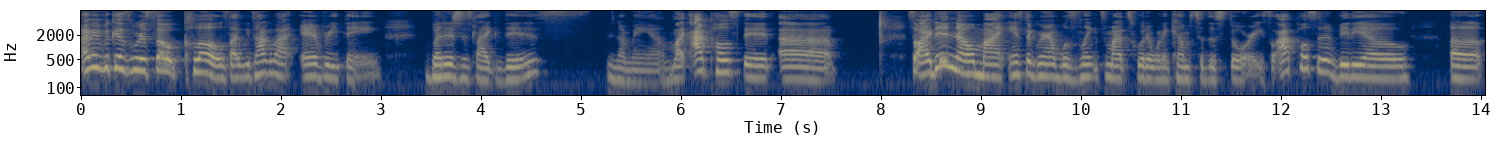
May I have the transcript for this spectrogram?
I mean, because we're so close, like we talk about everything, but it's just like this. No, ma'am. Like I posted uh so I didn't know my Instagram was linked to my Twitter when it comes to the story. So I posted a video up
